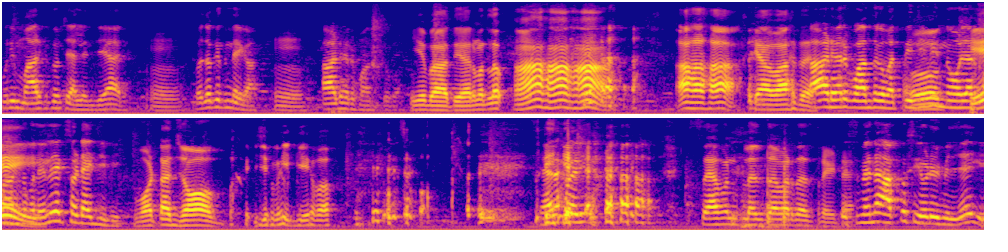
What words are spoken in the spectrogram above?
पूरी मार्केट को चैलेंज है यार बताओ कितने का? हम्म। आठ हज़ार पाँच सौ का। ये बात यार मतलब हाँ हाँ हाँ। आहा हा क्या बात है। आठ हज़ार पाँच सौ का बत्तीस जीबी नौ हज़ार पाँच सौ का ले लो एक सौ अठाईस GB what a job you will give up seven plus ज़बरदस्त रेट है। इसमें ना आपको सीओडी मिल जाएगी।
